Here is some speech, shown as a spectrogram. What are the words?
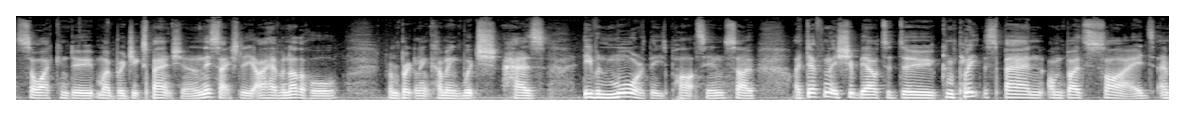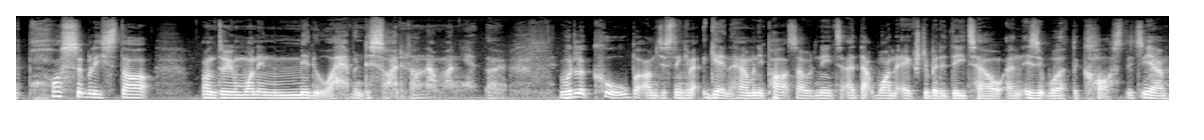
so I can do my bridge expansion. And this actually, I have another haul from Bricklink coming, which has even more of these parts in. So I definitely should be able to do complete the span on both sides and possibly start on doing one in the middle. I haven't decided on that one yet though. It would look cool but I'm just thinking about again how many parts I would need to add that one extra bit of detail and is it worth the cost? It's yeah.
